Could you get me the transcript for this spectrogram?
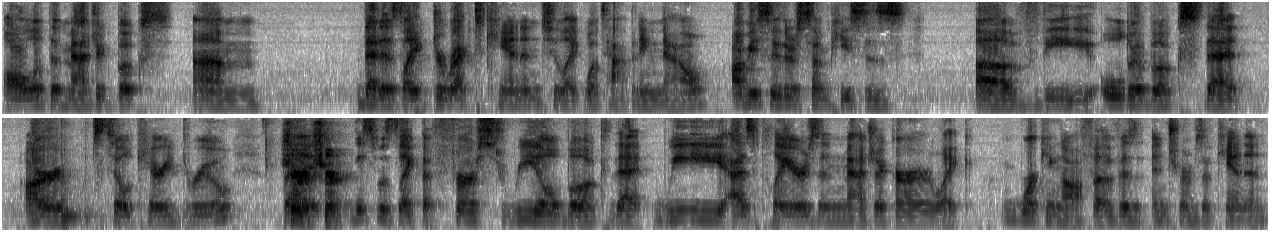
all of the magic books um, that is like direct canon to like what's happening now. Obviously, there's some pieces of the older books that are still carried through. Sure, sure. This was like the first real book that we as players in Magic are like working off of as, in terms of canon.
